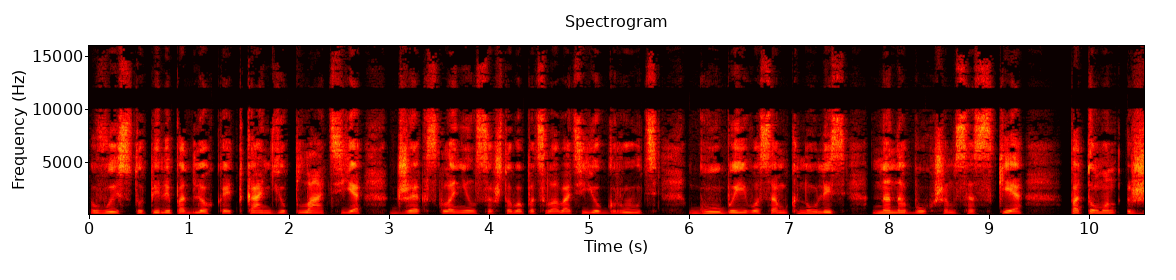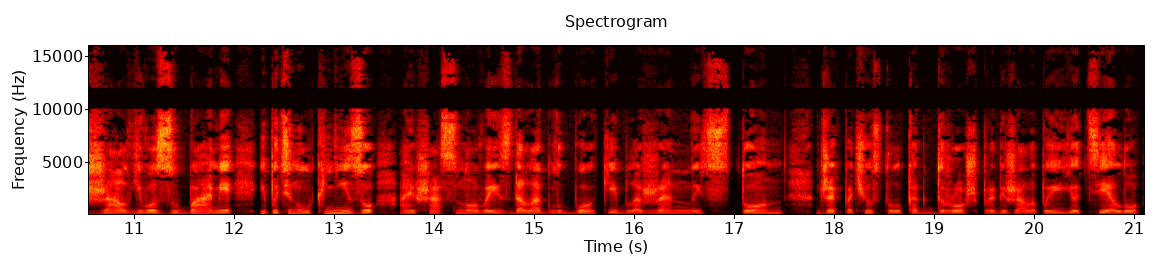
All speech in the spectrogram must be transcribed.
выступили под легкой тканью платья. Джек склонился, чтобы поцеловать ее грудь. Губы его сомкнулись на набухшем соске. Потом он сжал его зубами и потянул к низу. Айша снова издала глубокий блаженный стон. Джек почувствовал, как дрожь пробежала по ее телу.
